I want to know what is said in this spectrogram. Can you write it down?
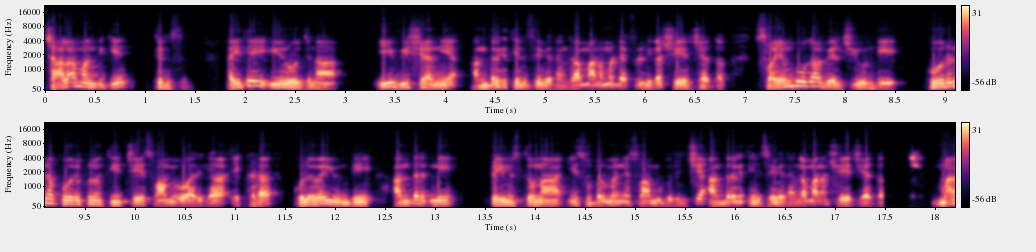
చాలా మందికి తెలుసు. అయితే ఈ రోజున ఈ విషయాన్ని అందరికి తెలిసే విధంగా మనము డెఫినెట్గా షేర్ చేద్దాం. స్వయంభూగా వెలిచి ఉండి కోరిన కోరికలను తీర్చే స్వామివారిగా ఇక్కడ కొలువై ఉండి అందరినీ ప్రేమిస్తున్న ఈ సుబ్రహ్మణ్య స్వామి గురించి అందరికి తెలిసే విధంగా మనం షేర్ చేద్దాం. మన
